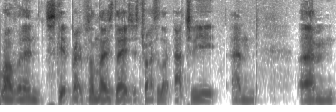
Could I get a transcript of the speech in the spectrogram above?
rather than skip breakfast on those days. Just try to like actually eat and um,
